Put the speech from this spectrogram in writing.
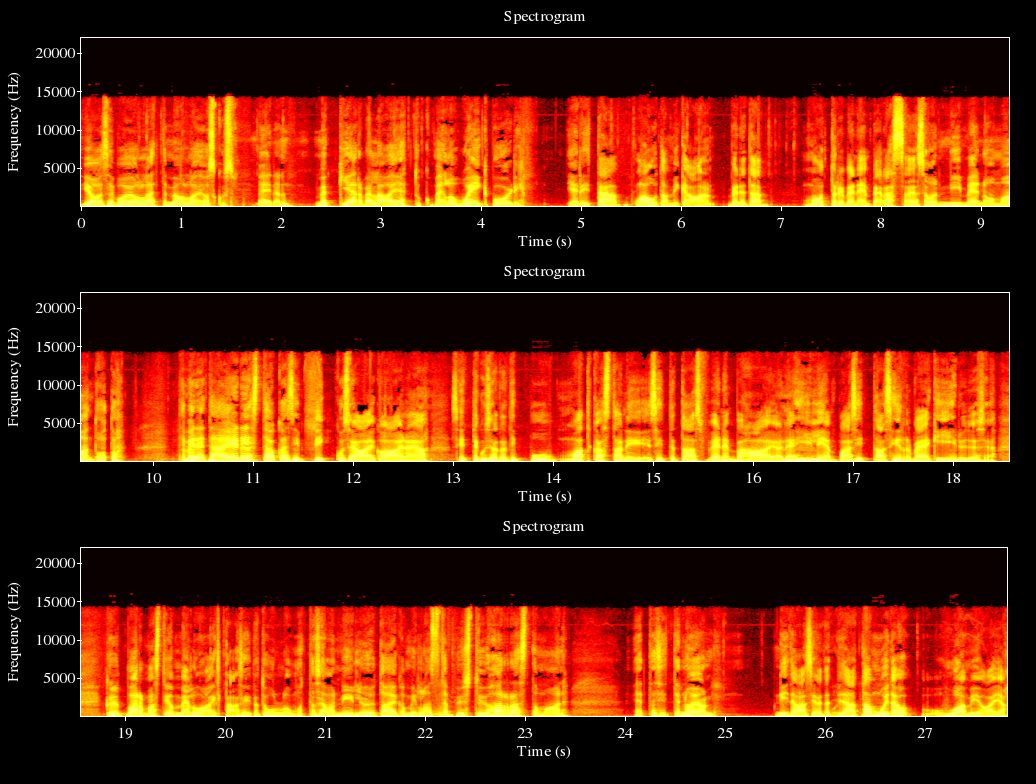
Joo, se voi olla, että me ollaan joskus meidän mökkijärvellä ajettu, kun meillä on wakeboardi. Eli tämä lauta, mikä on, vedetään moottoriveneen perässä ja se on nimenomaan tota, että vedetään edestakaisin pikkusen aikaa aina ja sitten kun sieltä tippuu matkasta, niin sitten taas veden vähän ajalle mm. hiljempaa ja sitten taas hirveä kiihdytys. Ja kyllä varmasti on meluhaittaa siitä tullut, mutta se on niin lyhyt aika, milloin sitä pystyy harrastamaan, että sitten noin on niitä asioita, että pitää ottaa muita huomioon ja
